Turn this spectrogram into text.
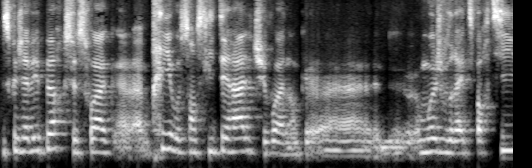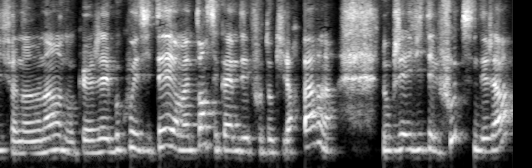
Parce que j'avais peur que ce soit euh, pris au sens littéral, tu vois. Donc, euh, moi, je voudrais être sportif, nan, nan, donc j'avais beaucoup hésité. Et en même temps, c'est quand même des photos qui leur parlent. Donc, j'ai évité le foot déjà.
